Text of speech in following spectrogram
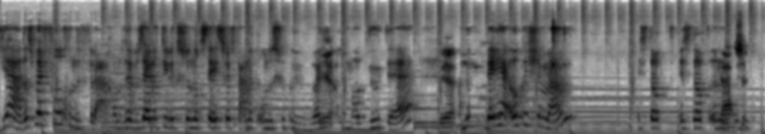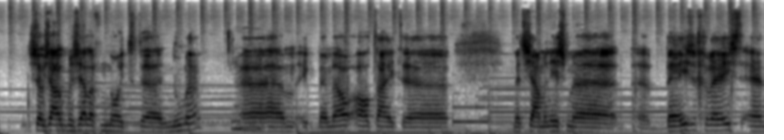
Ja, dat is mijn volgende vraag. Want we zijn natuurlijk nog steeds soort aan het onderzoeken wat je allemaal doet, hè? Ja. Ben jij ook een shamaan? Is dat, is dat een... Ja, zo, zo zou ik mezelf nooit uh, noemen. Mm -hmm. ik ben wel altijd... Uh, met shamanisme uh, bezig geweest. En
